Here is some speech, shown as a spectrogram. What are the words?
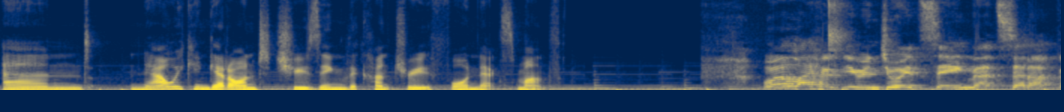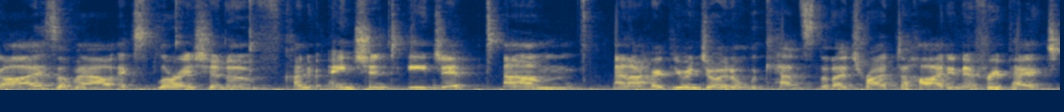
and now we can get on to choosing the country for next month. Well, I hope you enjoyed seeing that setup, guys, of our exploration of kind of ancient Egypt. Um, and I hope you enjoyed all the cats that I tried to hide in every page.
